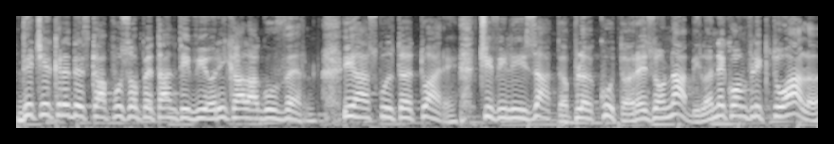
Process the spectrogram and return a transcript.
De ce credeți că a pus-o pe tanti Viorica la guvern? E ascultătoare, civilizată, plăcută, rezonabilă, neconflictuală.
